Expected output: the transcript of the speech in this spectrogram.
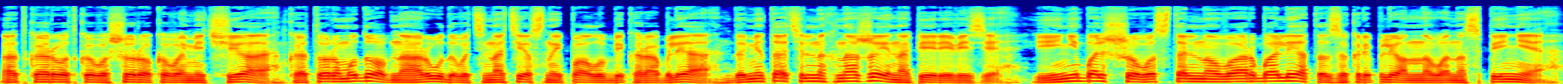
От короткого широкого меча, которым удобно орудовать на тесной палубе корабля, до метательных ножей на перевязи и небольшого стального арбалета, закрепленного на спине.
